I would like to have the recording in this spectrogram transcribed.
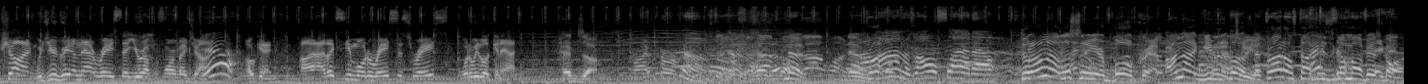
Sean, would you agree on that race that you were outperformed by John? Yeah. Okay. Uh, I'd like to see a motor race this race. What are we looking at? Heads up. No, no. No. Mine was all flat out. Dude, I'm not listening to your bull crap. I'm not giving it to you. the throttle stop needs to come off his car.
